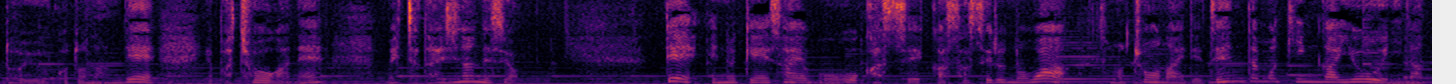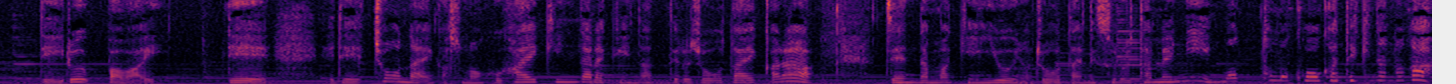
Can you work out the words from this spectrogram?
ということなんでやっぱ腸がねめっちゃ大事なんですよ。で NK 細胞を活性化させるのはその腸内で善玉菌が優位になっている場合でで腸内がその腐敗菌だらけになっている状態から善玉菌優位の状態にするために最も効果的なのがフ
